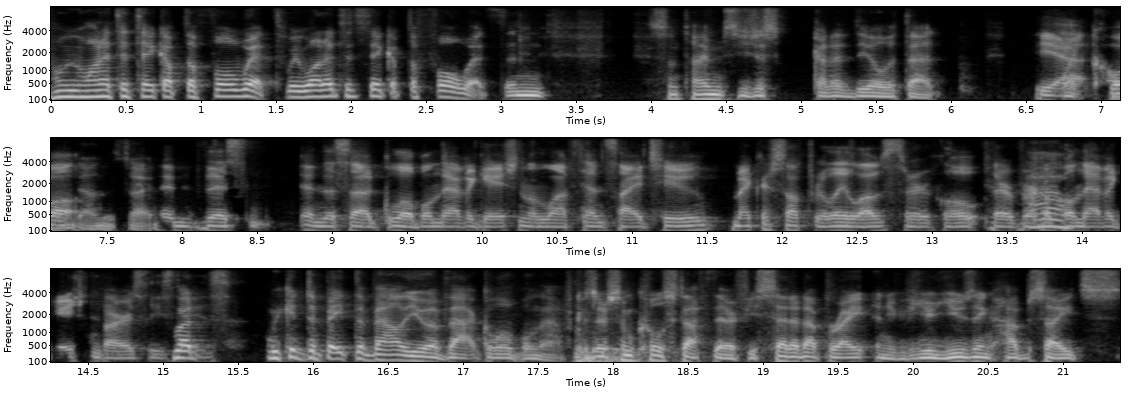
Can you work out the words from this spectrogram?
We wanted to take up the full width. We wanted to take up the full width, and sometimes you just got to deal with that. Yeah, well, down the side. And this and this uh, global navigation on the left hand side too. Microsoft really loves their glo- their vertical navigation bars these but days. We could debate the value of that global nav because there's some cool stuff there. If you set it up right and if you're using hub sites,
